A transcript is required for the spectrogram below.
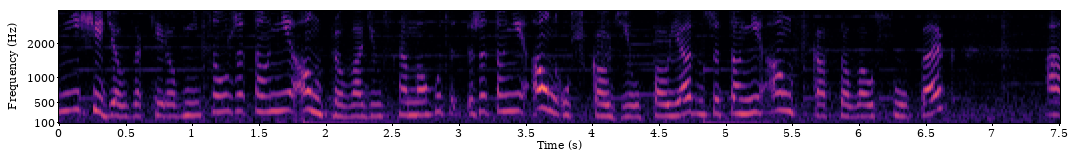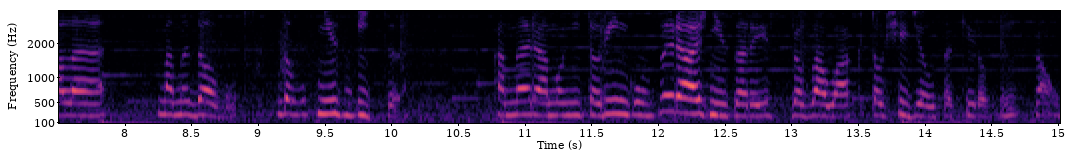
nie siedział za kierownicą, że to nie on prowadził samochód, że to nie on uszkodził pojazd, że to nie on skasował słupek, ale mamy dowód, dowód niezbity. Kamera monitoringu wyraźnie zarejestrowała, kto siedział za kierownicą.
